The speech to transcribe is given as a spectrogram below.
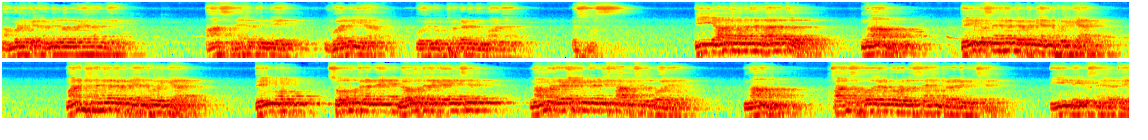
നമ്മുടെയൊക്കെ കണ്ണുകൾ അറിയാറില്ലേ ആ സ്നേഹത്തിന്റെ വലിയ ഒരു പ്രകടനമാണ് ക്രിസ്മസ്. ഈ ആഗമന കാലത്ത് നാം ദൈവസ്നേഹത്തെ പറ്റി അനുഭവിക്കാൻ മനുഷ്യസ്നേഹത്തെ പറ്റി അനുഭവിക്കാൻ ദൈവം സ്വപുത്രനെ ലോകത്തിലേക്ക് അയച്ച് നമ്മുടെ രക്ഷയ്ക്ക് വേണ്ടി സ്ഥാപിച്ചതുപോലെ നാം സഹസഹോദരങ്ങളോടുള്ള സ്നേഹം പ്രകടിപ്പിച്ച് ഈ ദൈവസ്നേഹത്തെ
